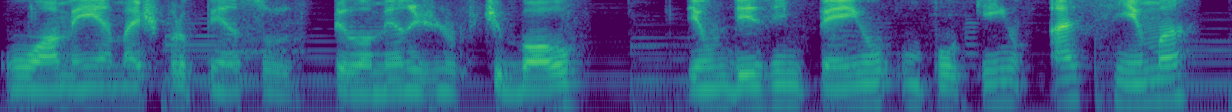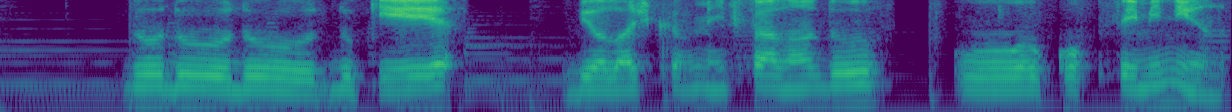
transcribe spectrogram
o homem é mais propenso, pelo menos no futebol, ter um desempenho um pouquinho acima do, do, do, do que, biologicamente falando, o corpo feminino.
